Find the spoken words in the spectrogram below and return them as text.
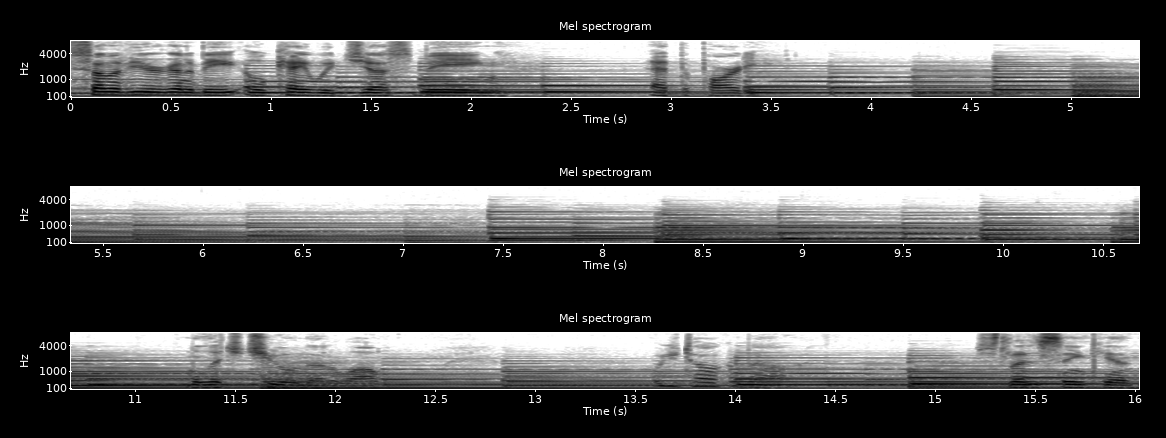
Some of you are going to be okay with just being at the party. I'm going to let you chew on that a while. What are you talking about? Just let it sink in.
